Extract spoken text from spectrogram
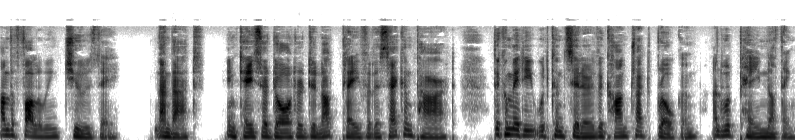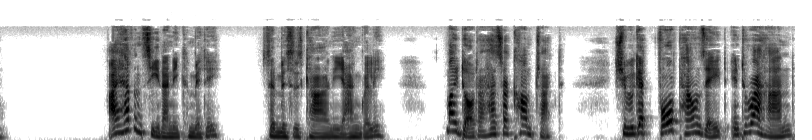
on the following Tuesday, and that, in case her daughter did not play for the second part, the committee would consider the contract broken, and would pay nothing. "I haven't seen any committee," said Mrs. Kearney angrily. "My daughter has her contract. She will get four pounds eight into her hand,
